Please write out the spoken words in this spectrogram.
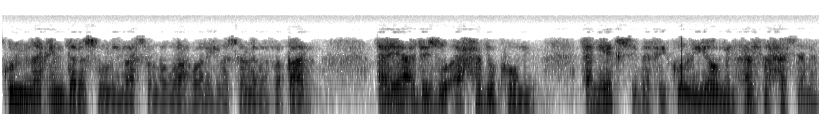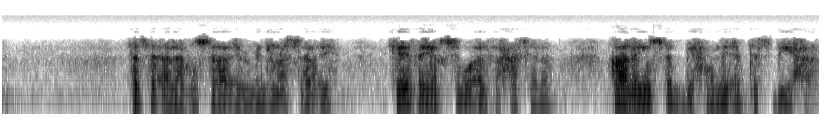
kunna inda Rasulillah sallallahu alaihi wa sallam fa qal أيعجز أحدكم أن يكسب في كل يوم ألف حسنة؟ فسأله سائل من جلسائه كيف يكسب ألف حسنة؟ قال يسبح مئة تسبيحة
